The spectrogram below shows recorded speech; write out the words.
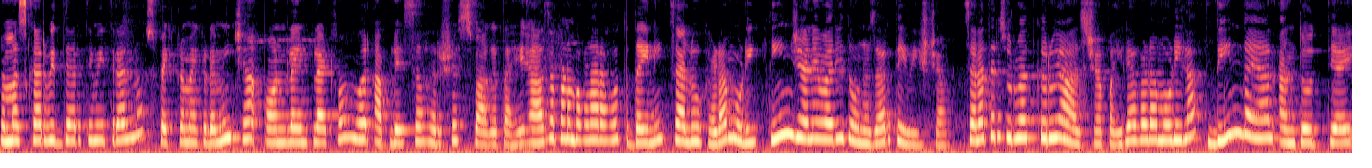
नमस्कार विद्यार्थी मित्रांनो स्पेक्ट्रम अकॅडमीच्या ऑनलाईन प्लॅटफॉर्मवर आपले सहर्ष स्वागत आहे. आज आपण बघणार आहोत दैनिक चालू घडामोडी तीन जानेवारी दोन हजार तेवीसच्या. चला तर सुरुवात करूया आजच्या पहिल्या घडामोडीला. दीनदयाल अंत्योदय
